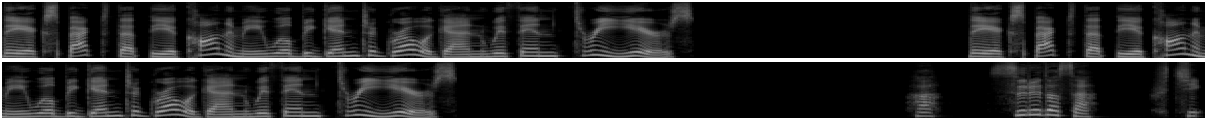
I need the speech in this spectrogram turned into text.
They expect that the economy will begin to grow again within three years. They expect that the economy will begin to grow again within three years. は、鋭さ、縁、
